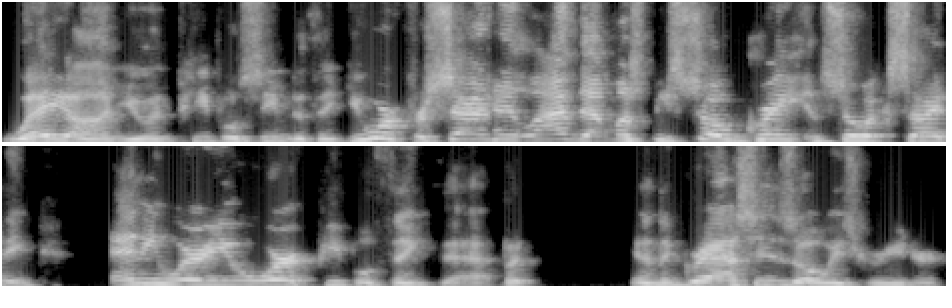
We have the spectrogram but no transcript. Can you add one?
weigh on you. And people seem to think, you work for Saturday Night Live, that must be so great and so exciting. Anywhere you work, people think that. But, and the grass is always greener.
